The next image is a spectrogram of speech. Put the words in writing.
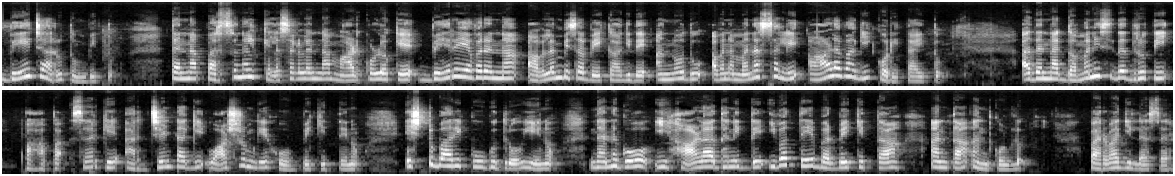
ಬೇಜಾರು ತುಂಬಿತ್ತು. ತನ್ನ ಪರ್ಸನಲ್ ಕೆಲಸಗಳನ್ನು ಮಾಡಿಕೊಳ್ಳೋಕೆ ಬೇರೆಯವರನ್ನು ಅವಲಂಬಿಸಬೇಕಾಗಿದೆ ಅನ್ನೋದು ಅವನ ಮನಸ್ಸಲ್ಲಿ ಆಳವಾಗಿ ಕೊರಿತಾ ಇತ್ತು. ಅದನ್ನು ಗಮನಿಸಿದ ಧೃತಿ, ಪಾಪ, ಸರ್ಗೆ ಅರ್ಜೆಂಟಾಗಿ ವಾಶ್ರೂಮ್ಗೆ ಹೋಗಬೇಕಿತ್ತೇನೋ, ಎಷ್ಟು ಬಾರಿ ಕೂಗಿದ್ರೋ ಏನೋ, ನನಗೋ ಈ ಹಾಳಾದ ನಿದ್ದೆ ಇವತ್ತೇ ಬರಬೇಕಿತ್ತಾ? ಅಂತ ಅಂದ್ಕೊಂಡ್ಳು. ಪರವಾಗಿಲ್ಲ ಸರ್.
